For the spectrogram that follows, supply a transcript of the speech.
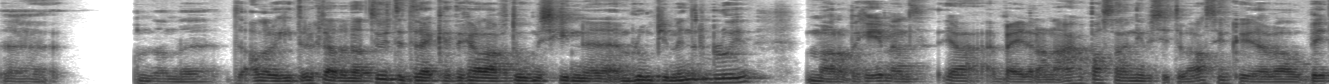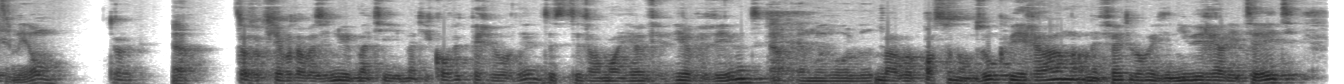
uh, om dan de, de analogie terug naar de natuur te trekken, dan gaat af en toe misschien uh, een bloempje minder bloeien. Maar op een gegeven moment ja, ben je eraan aangepast aan een nieuwe situatie en kun je daar wel beter mee om. Tuurlijk. Ja. Dat is ook wat we zien nu met die, met die COVID-periode. Het is, het is allemaal heel, heel vervelend. Ja, heel mooi voorbeeld. Maar we passen ons ook weer aan aan in feite gewoon de nieuwe realiteit.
